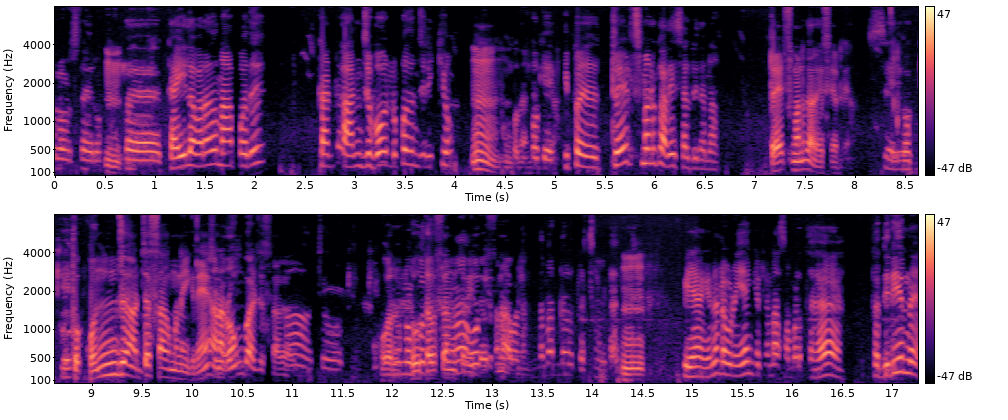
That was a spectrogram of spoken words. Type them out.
அலௌன்ஸ் ஆயிரும் ம். இப்போ கையில வராது நாற்பது கட் அஞ்சு போ முப்பத்தஞ்சு நிற்கும் ஓகே இப்போ ட்ரேட்ஸ்மேனுக்கும் அதே சேலரி தானா? ட்ரேட்ஸ்மேனுக்கு அதே சேலரி சரி ஓகே கொஞ்சம் அட்ஜஸ்ட் ஆகும் நினைக்கிறேன். ஆனால் ரொம்ப அட்ஜஸ்ட் ஆ ஆகாது சரி ஓகே ஓகே ஒரு 2000, 3000 அந்த மாதிரி பிரச்சனை இல்லை. என்ன டவுட் ஏன் கேட்டேன்னா சம்பளத்தை இப்ப திடீர்னு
